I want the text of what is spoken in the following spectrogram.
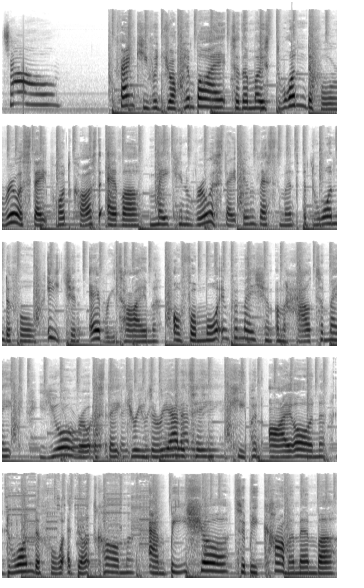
Ciao. Thank you for dropping by to the most wonderful real estate podcast ever, making real estate investment wonderful each and every time. And for more information on how to make your, real estate, dreams a reality, keep an eye on dwanderful.com and be sure to become a member.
